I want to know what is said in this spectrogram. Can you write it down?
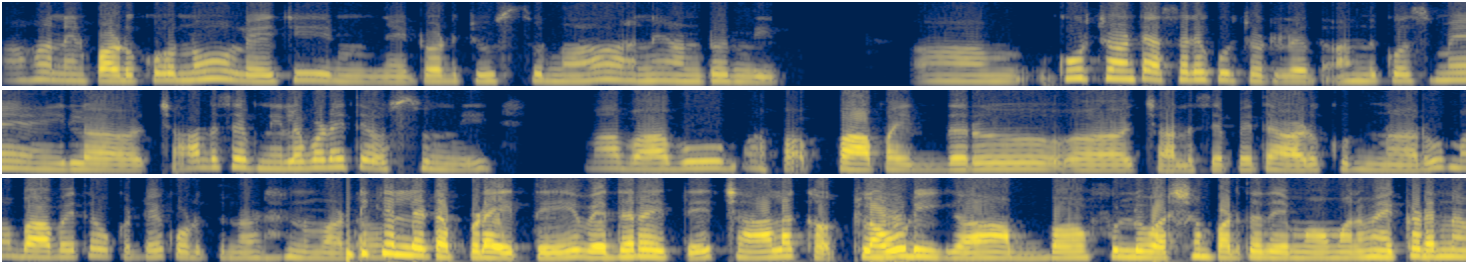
ఆహా నేను పడుకోను లేచి ఎటువంటి చూస్తున్నా అని అంటుంది. ఆ కూర్చో అంటే అసలే కూర్చోట్లేదు అందుకోసమే ఇలా చాలాసేపు నిలబడైతే వస్తుంది. మా బాబు పాప ఇద్దరు చాలాసేపు అయితే ఆడుకున్నారు. మా బాబు అయితే ఒకటే కొడుతున్నాడు అనమాట వెళ్ళేటప్పుడు అయితే వెదర్ అయితే చాలా క్లౌడీగా అబ్బా ఫుల్ వర్షం పడుతుందేమో మనం ఎక్కడన్నా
